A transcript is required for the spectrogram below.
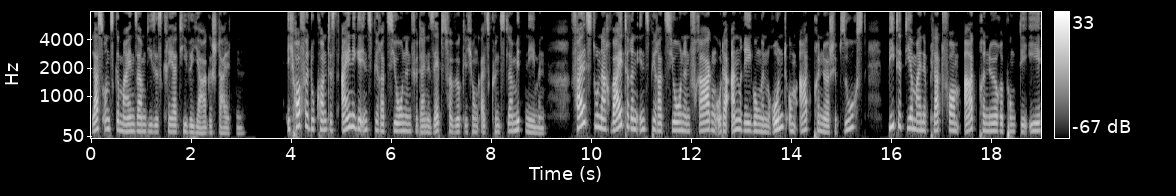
Lass uns gemeinsam dieses kreative Jahr gestalten. Ich hoffe, du konntest einige Inspirationen für deine Selbstverwirklichung als Künstler mitnehmen. Falls du nach weiteren Inspirationen, Fragen oder Anregungen rund um Artpreneurship suchst, bietet dir meine Plattform artpreneure.de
